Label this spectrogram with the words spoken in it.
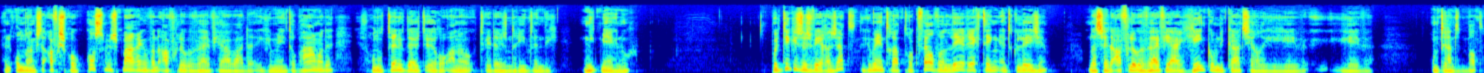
En ondanks de afgesproken kostenbesparingen van de afgelopen vijf jaar waar de gemeente op hamerde, is 120.000 euro anno 2023 niet meer genoeg. Politiek is dus weer aan zet. De gemeenteraad trok fel van leerrichting het college, omdat zij de afgelopen vijf jaar geen communicatie hadden gegeven, gegeven omtrent het bad.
